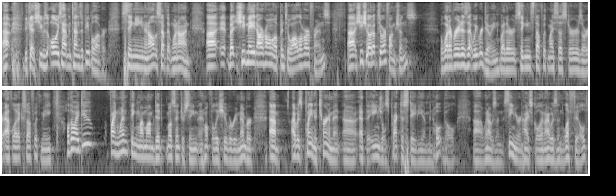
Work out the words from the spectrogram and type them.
Uh, because she was always having tons of people over, singing and all the stuff that went on. Uh, it, but she made our home open to all of our friends. Uh, she showed up to our functions, whatever it is that we were doing, whether singing stuff with my sisters or athletic stuff with me. Although I do find one thing my mom did most interesting, and hopefully she will remember. Um, I was playing a tournament uh, at the Angels practice stadium in Holtville uh, when I was a senior in high school, and I was in left field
